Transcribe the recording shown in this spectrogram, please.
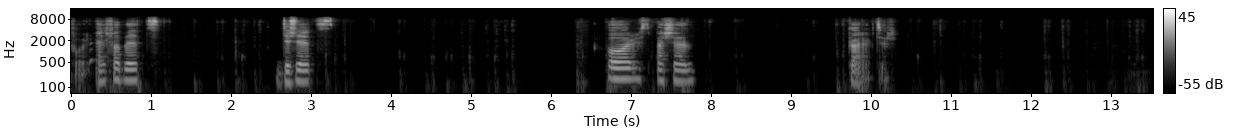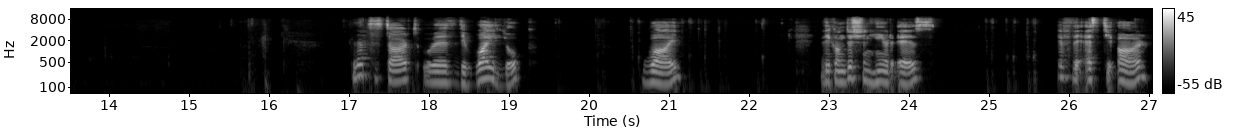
for alphabets, digits, or special character. Let's start with the while loop. While the condition here is if the str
